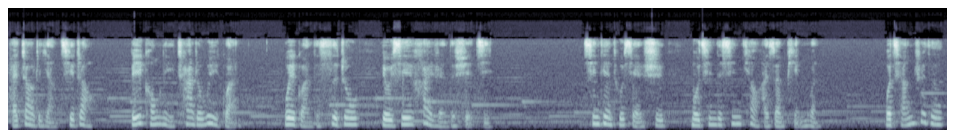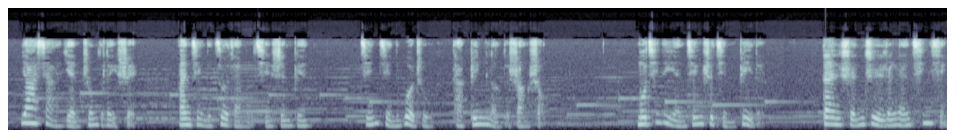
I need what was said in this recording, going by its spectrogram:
还罩着氧气罩。鼻孔里插着胃管，胃管的四周有些骇人的血迹。心电图显示母亲的心跳还算平稳。我强制地压下眼中的泪水，安静地坐在母亲身边，紧紧地握住她冰冷的双手。母亲的眼睛是紧闭的，但神志仍然清醒。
